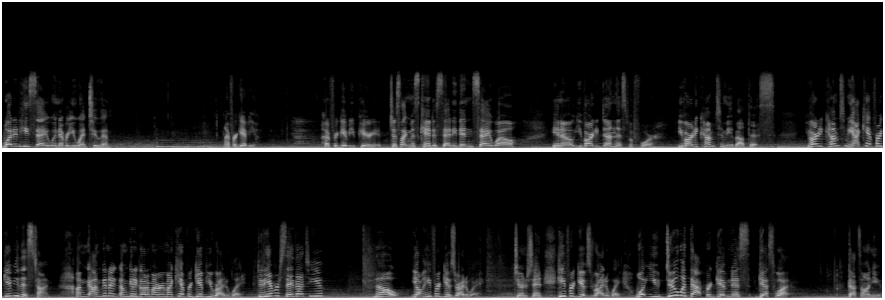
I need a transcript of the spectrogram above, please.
What did He say whenever you went to Him? I forgive you. I forgive you, period. Just like Miss Candace said, He didn't say, well, you know, you've already done this before. You've already come to me about this. You've already come to me. I can't forgive you this time. I'm, I'm going to I'm gonna go to my room. I can't forgive you right away. Did he ever say that to you? No. Y'all, he forgives right away. Do you understand? He forgives right away. What you do with that forgiveness, guess what? That's on you.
